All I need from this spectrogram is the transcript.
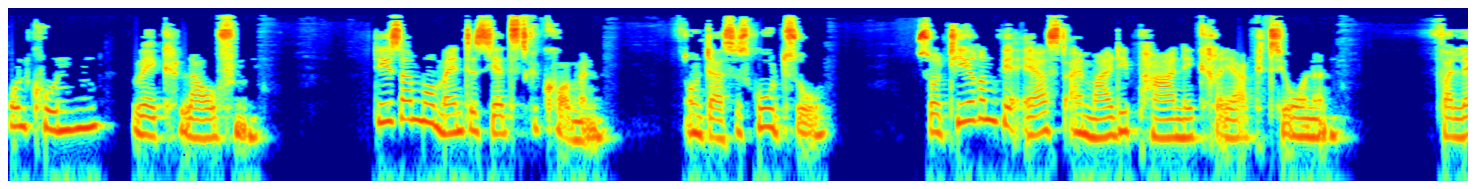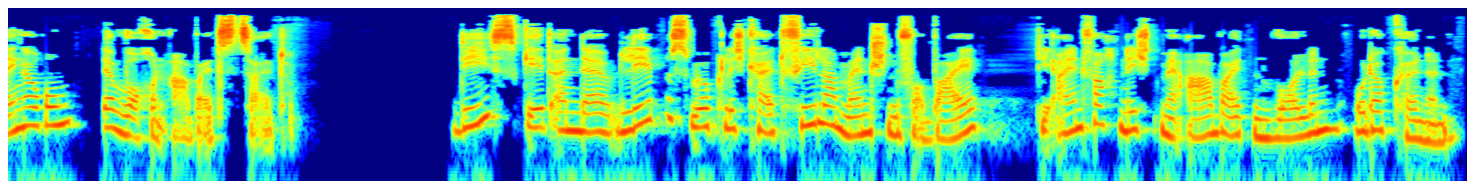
und Kunden weglaufen. Dieser Moment ist jetzt gekommen. Und das ist gut so. Sortieren wir erst einmal die Panikreaktionen. Verlängerung der Wochenarbeitszeit. Dies geht an der Lebenswirklichkeit vieler Menschen vorbei, die einfach nicht mehr arbeiten wollen oder können.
